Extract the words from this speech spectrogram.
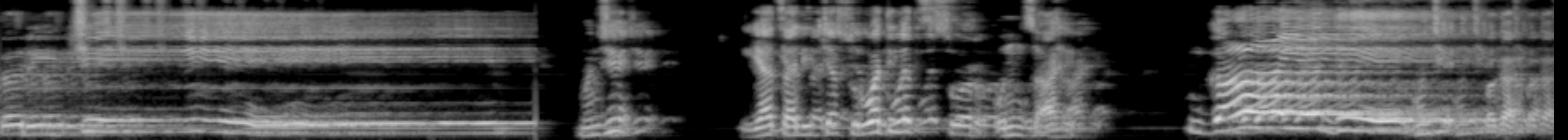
करीची। म्हणजे या चालीच्या सुरुवातीलाच स्वर उंच आहे। गाय दे। म्हणजे बघा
